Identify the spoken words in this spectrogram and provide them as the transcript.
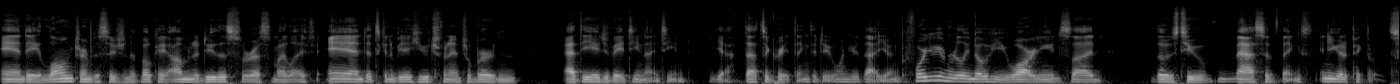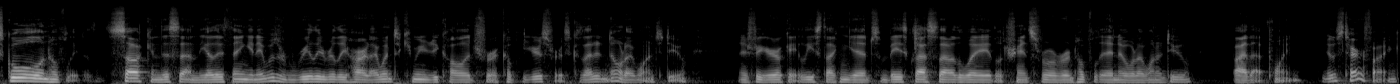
and a long term decision of okay, I'm going to do this for the rest of my life, and it's going to be a huge financial burden at the age of 18, 19. Yeah, that's a great thing to do when you're that young. Before you even really know who you are, you need to decide those two massive things and you got to pick the right school and hopefully it doesn't suck and this that and the other thing and it was really really hard i went to community college for a couple years first because i didn't know what i wanted to do and i figured okay at least i can get some base classes out of the way they'll transfer over and hopefully i know what i want to do by that point and it was terrifying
